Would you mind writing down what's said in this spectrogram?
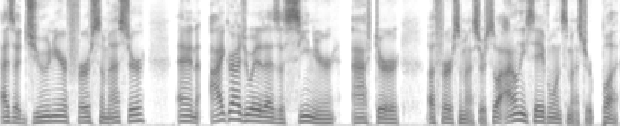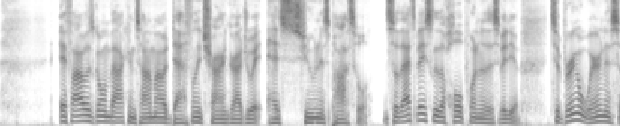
as a junior first semester and I graduated as a senior after a first semester. So I only saved one semester, but if I was going back in time, I would definitely try and graduate as soon as possible. So that's basically the whole point of this video to bring awareness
